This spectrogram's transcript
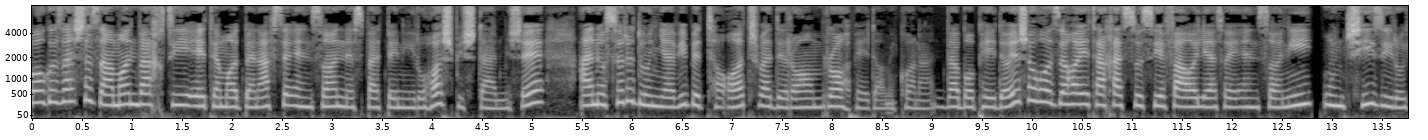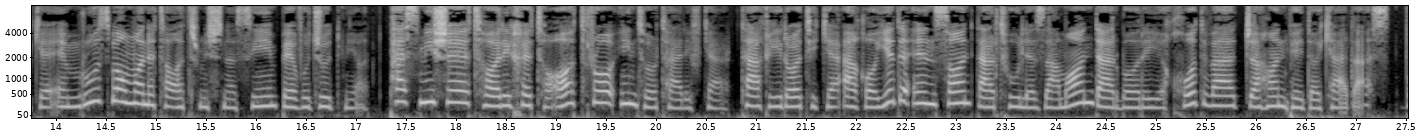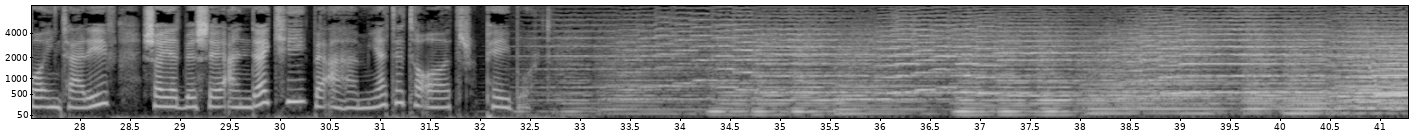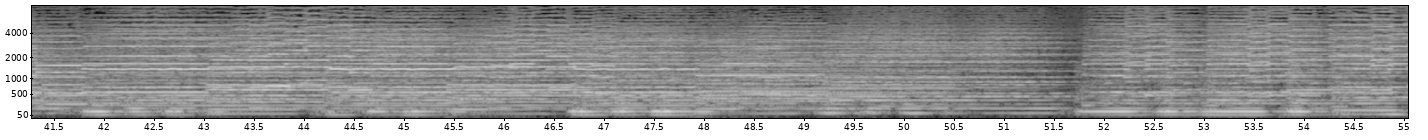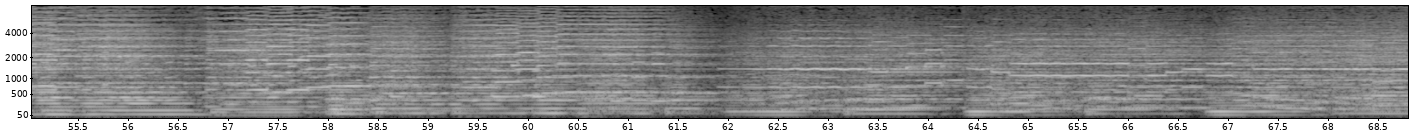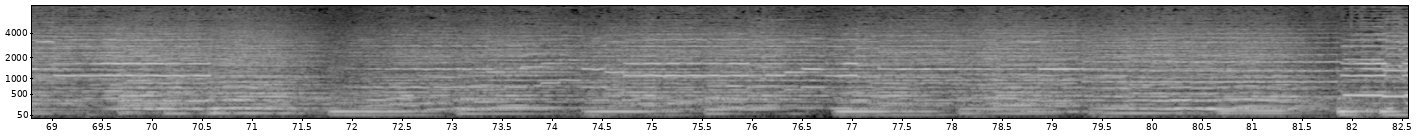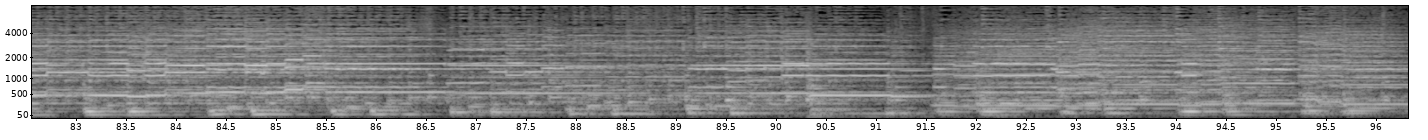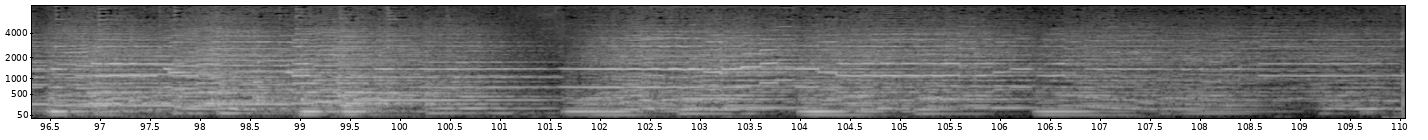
با گذشت زمان وقتی اعتماد به نفس انسان نسبت به نیروهاش بیشتر میشه، عناصر دنیوی به تئاتر و درام راه پیدا می‌کنن و با پیدایش حوزه های تخصصی فعالیت های انسانی اون چیزی رو که امروز به عنوان تئاتر می‌شناسیم به وجود میاد. پس میشه تاریخ تئاتر رو اینطور تعریف کرد. تغییراتی که عقاید انسان در طول زمان درباره خود و جهان پیدا کرده است. با این تعریف شاید بشه اندکی به اهمیت تئاتر پی برد.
